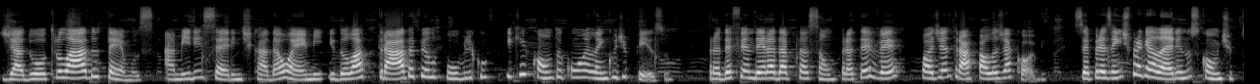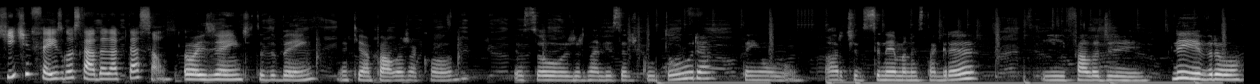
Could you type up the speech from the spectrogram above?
Já do outro lado, temos a minissérie indicada ao Emmy, idolatrada pelo público e que conta com um elenco de peso. Para defender a adaptação para TV, pode entrar Paula Jacob. Se presente para a galera e nos conte o que te fez gostar da adaptação. Oi, gente, tudo bem? Aqui é a Paula Jacob. Eu sou jornalista de cultura, tenho arte do cinema no Instagram e falo de livro,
